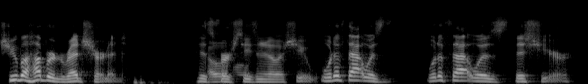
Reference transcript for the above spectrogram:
Chuba Hubbard redshirted his oh. first season at OSU. What if that was what if that was this year?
